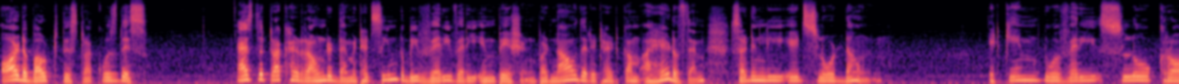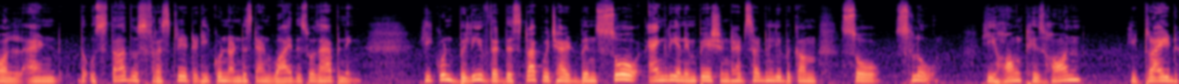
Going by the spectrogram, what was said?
odd about this truck was this. As the truck had rounded them, it had seemed to be very, very impatient, but now that it had come ahead of them, suddenly it slowed down. It came to a very slow crawl, and the Ustad was frustrated. He couldn't understand why this was happening. He couldn't believe that this truck, which had been so angry and impatient, had suddenly become so slow. He honked his horn. He tried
